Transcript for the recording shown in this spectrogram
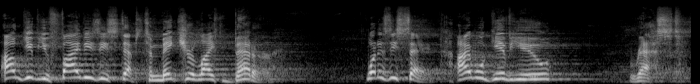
I'll give you five easy steps to make your life better. What does he say? I will give you rest.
